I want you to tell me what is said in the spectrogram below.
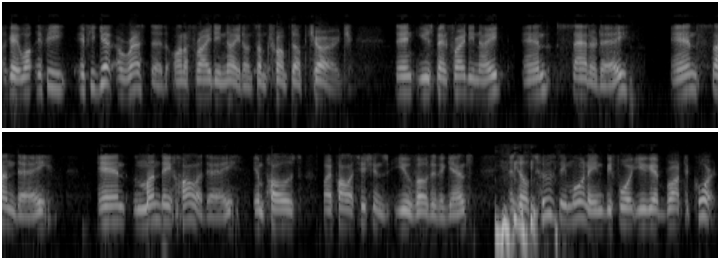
Okay, well, if he if you get arrested on a Friday night on some trumped up charge, then you spend Friday night and Saturday and Sunday and the Monday holiday imposed by politicians you voted against until Tuesday morning before you get brought to court.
